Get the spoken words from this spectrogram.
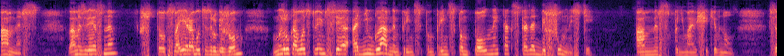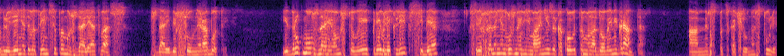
Аммерс, вам известно, что в своей работе за рубежом мы руководствуемся одним главным принципом, принципом полной, так сказать, бесшумности». Аммерс, понимающе кивнул. «В соблюдении этого принципа мы ждали от вас, ждали бесшумной работы. И вдруг мы узнаем, что вы привлекли к себе Совершенно ненужное внимание за какого-то молодого эмигранта. Аммерс подскочил на стуле.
